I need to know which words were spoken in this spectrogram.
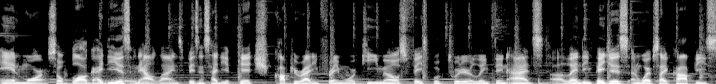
and more. So blog ideas and outlines, business idea pitch, copywriting framework, emails, Facebook, Twitter, LinkedIn ads, uh, landing pages and website copies,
